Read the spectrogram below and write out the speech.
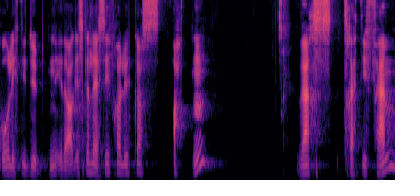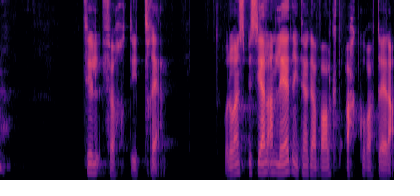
gå litt i dybden i dag. Jeg skal lese fra Lukas 18, vers 35 til 43. Og Det er en spesiell anledning til at jeg har valgt akkurat det. da.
